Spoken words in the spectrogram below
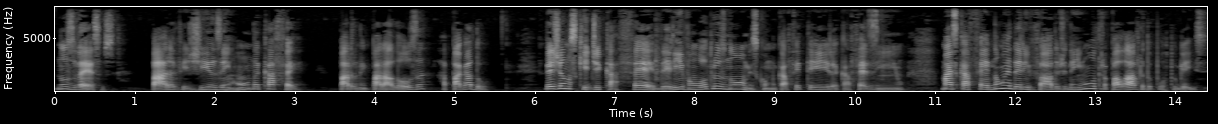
Nos versos, para vigias em ronda café, para limpar a lousa, apagador. Vejamos que de café derivam outros nomes, como cafeteira, cafezinho, mas café não é derivado de nenhuma outra palavra do português.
